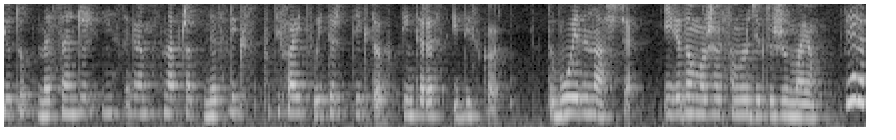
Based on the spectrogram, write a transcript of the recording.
YouTube, Messenger, Instagram, Snapchat, Netflix, Spotify, Twitter, TikTok, Pinterest i Discord. To było 11. I wiadomo, że są ludzie, którzy mają wiele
